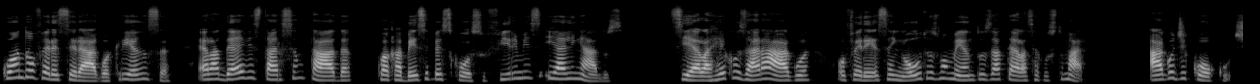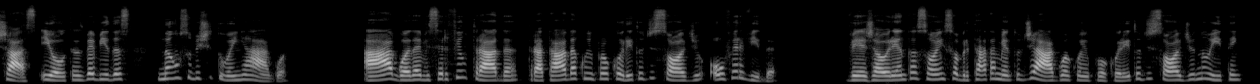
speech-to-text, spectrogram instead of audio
Quando oferecer água à criança, ela deve estar sentada, com a cabeça e pescoço firmes e alinhados. Se ela recusar a água, ofereça em outros momentos até ela se acostumar. Água de coco, chás e outras bebidas não substituem a água. A água deve ser filtrada, tratada com hipoclorito de sódio ou fervida. Veja orientações sobre tratamento de água com hipoclorito de sódio no item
